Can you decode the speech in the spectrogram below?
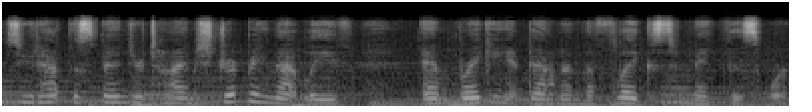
So you'd have to spend your time stripping that leaf and breaking it down in the flakes to make this work.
